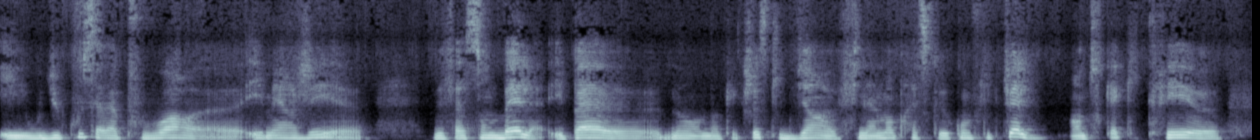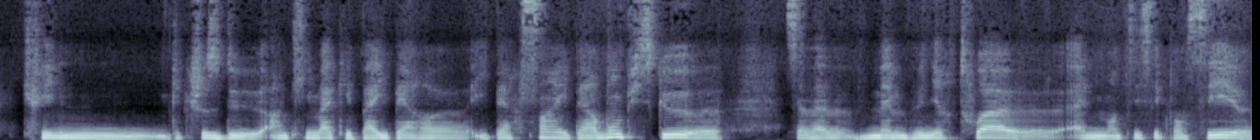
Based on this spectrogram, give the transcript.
et où du coup ça va pouvoir euh, émerger euh, de façon belle et pas euh, dans, dans, quelque chose qui devient finalement presque conflictuel. En tout cas, qui crée crée quelque chose de un climat qui est pas hyper hyper sain, hyper bon puisque ça va même venir toi alimenter ces pensées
